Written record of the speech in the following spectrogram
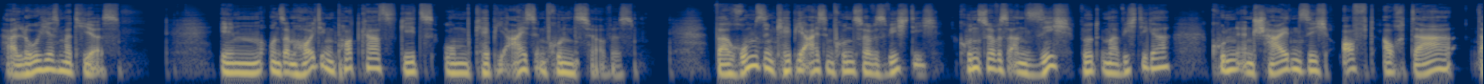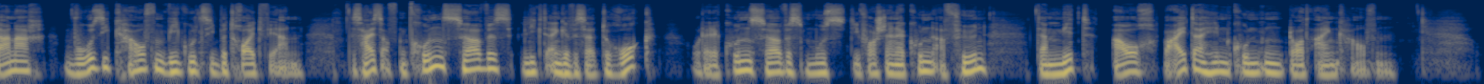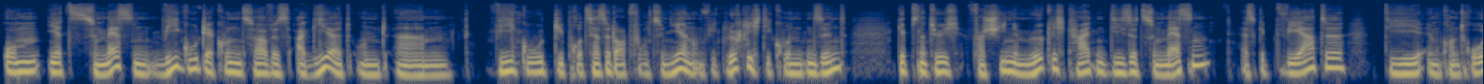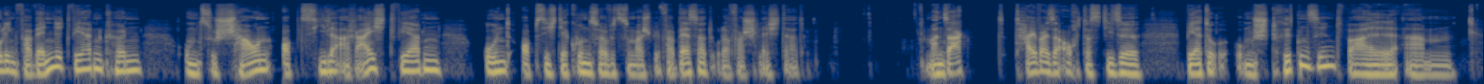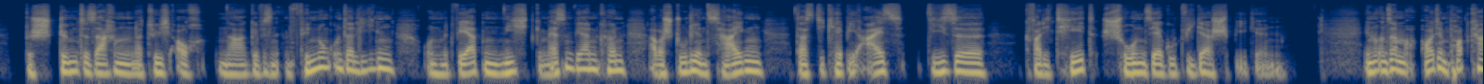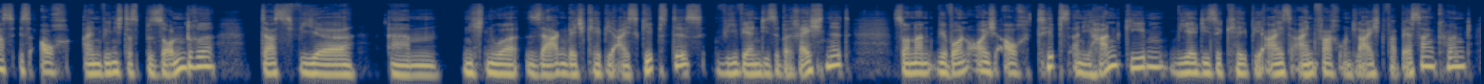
Hallo, hier ist Matthias. In unserem heutigen Podcast geht es um KPIs im Kundenservice. Warum sind KPIs im Kundenservice wichtig? Kundenservice an sich wird immer wichtiger. Kunden entscheiden sich oft auch da, danach, wo sie kaufen, wie gut sie betreut werden. Das heißt, auf dem Kundenservice liegt ein gewisser Druck oder der Kundenservice muss die Vorstellungen der Kunden erfüllen, damit auch weiterhin Kunden dort einkaufen um jetzt zu messen, wie gut der Kundenservice agiert und ähm, wie gut die Prozesse dort funktionieren und wie glücklich die Kunden sind, gibt es natürlich verschiedene Möglichkeiten, diese zu messen. Es gibt Werte, die im Controlling verwendet werden können, um zu schauen, ob Ziele erreicht werden und ob sich der Kundenservice zum Beispiel verbessert oder verschlechtert. Man sagt teilweise auch, dass diese Werte umstritten sind, weil ähm, bestimmte Sachen natürlich auch einer gewissen Empfindung unterliegen und mit Werten nicht gemessen werden können. Aber Studien zeigen, dass die KPIs diese Qualität schon sehr gut widerspiegeln. In unserem heutigen Podcast ist auch ein wenig das Besondere, dass wir ähm, nicht nur sagen, welche KPIs gibt es, wie werden diese berechnet, sondern wir wollen euch auch Tipps an die Hand geben, wie ihr diese KPIs einfach und leicht verbessern könnt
